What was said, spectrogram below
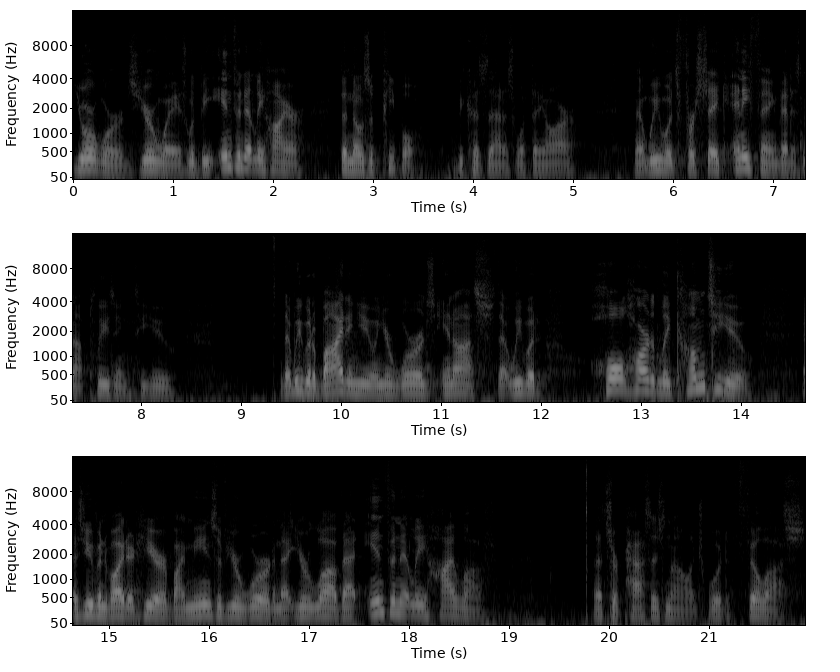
your words, your ways would be infinitely higher than those of people, because that is what they are. That we would forsake anything that is not pleasing to you. That we would abide in you and your words in us. That we would wholeheartedly come to you as you've invited here by means of your word, and that your love, that infinitely high love, that surpasses knowledge would fill us.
